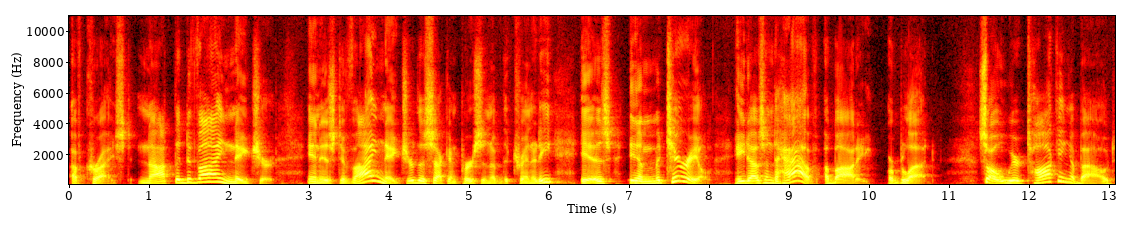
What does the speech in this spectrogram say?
of Christ, not the divine nature. In his divine nature, the second person of the Trinity is immaterial. He doesn't have a body or blood. So we're talking about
